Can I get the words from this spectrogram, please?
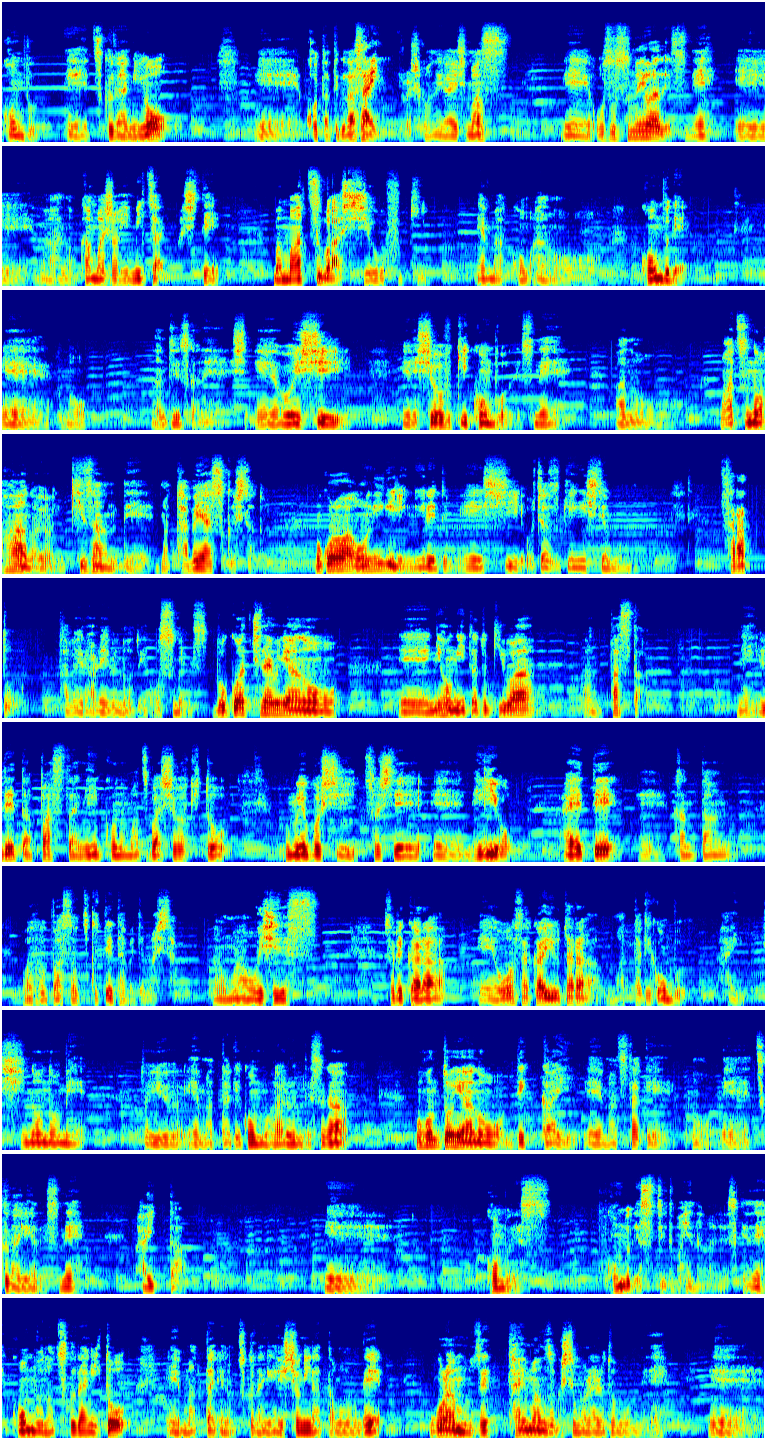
昆布、えー、佃煮を、えー、こたってください。よろしくお願いします。えー、おすすめはですね、えー、まあ、あの、看板商品3つありまして、まあ、松葉塩吹き、ね、まあ、こあのー、昆布で、えー、もう、なんていうんですかね、えー、美味しいえー、潮吹き昆布をですね、あの、松の葉のように刻んで、まあ、食べやすくしたと。もうこれはおにぎりに入れてもええし、お茶漬けにしても、さらっと食べられるのでおすすめです。僕はちなみにあの、えー、日本にいた時は、あの、パスタ。ね、茹でたパスタにこの松葉潮吹きと梅干し、そして、えー、ネギをあえて、えー、簡単和風パスタを作って食べてました。まあ、美味しいです。それから、えー、大阪言うたら、まったけ昆布。はい。しののめという、えー、まったけ昆布があるんですが、もう本当にあの、でっかい、えー、松茸の、えー、佃煮がですね、入った、えー、昆布です。昆布ですって言っても変な感じですけどね。昆布の佃煮と、えー、松茸の佃煮が一緒になったもので、これはもう絶対満足してもらえると思うんでね。え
